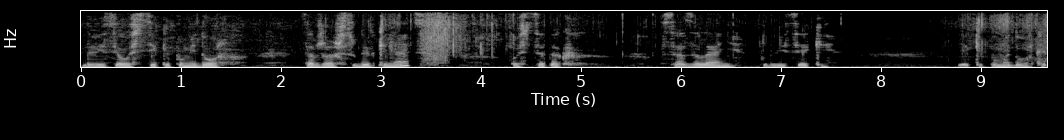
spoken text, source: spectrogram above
Дивіться, ось стільки помідор. Це вже аж сюди в кінець. Ось це так все зелені. Подивіться, які, які помидорки.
